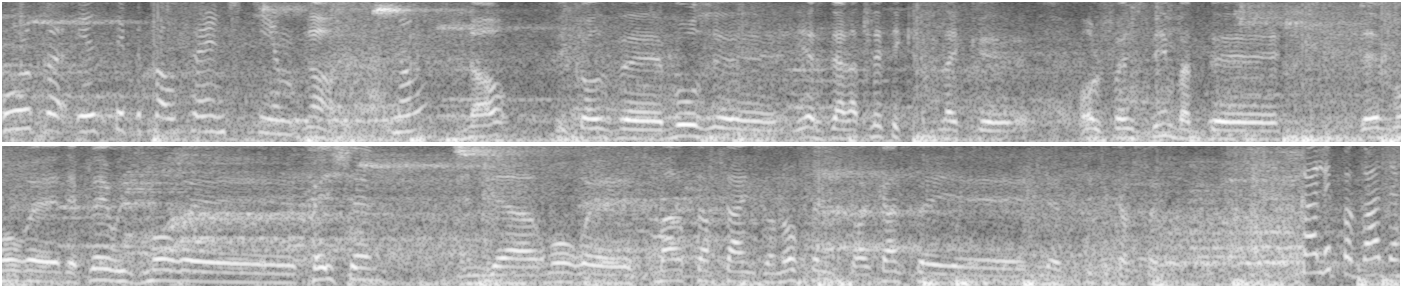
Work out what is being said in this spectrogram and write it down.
Bourg is typical French team? No. No? No, because uh, Bourges, uh, yes, they're athletic like uh, all French team, but uh, they have more. Uh, they play with more uh, patience and they are more uh, smart sometimes on offense. So I can't say uh, the typical French. Caleb Agada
